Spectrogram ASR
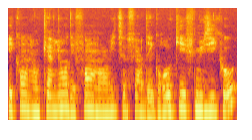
et quand on est en camion des fois on a envie de se faire des gros kiffs musicaux.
